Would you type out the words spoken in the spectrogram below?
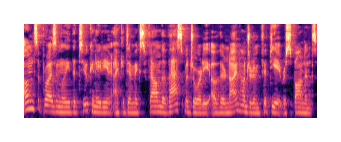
Unsurprisingly, the two Canadian academics found the vast majority of their 958 respondents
